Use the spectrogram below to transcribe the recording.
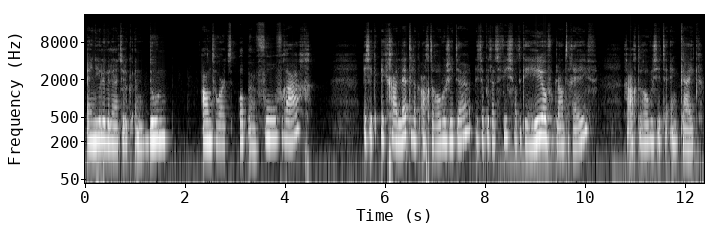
en jullie willen natuurlijk een doen antwoord op een voelvraag is ik, ik ga letterlijk achterover zitten. Dit is ook het advies wat ik heel veel klanten geef. Ga achterover zitten en kijk.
